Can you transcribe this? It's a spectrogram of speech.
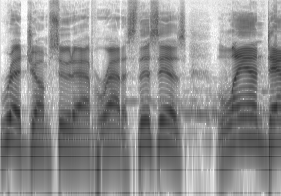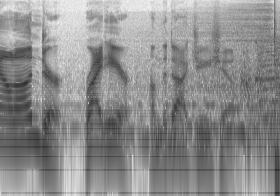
red jumpsuit apparatus. This is Land Down Under right here on the Doc G Show.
